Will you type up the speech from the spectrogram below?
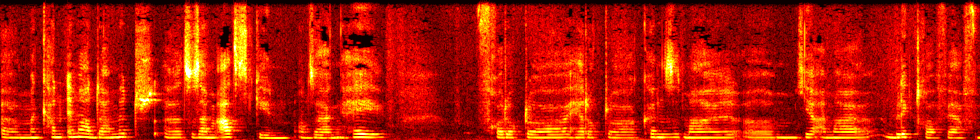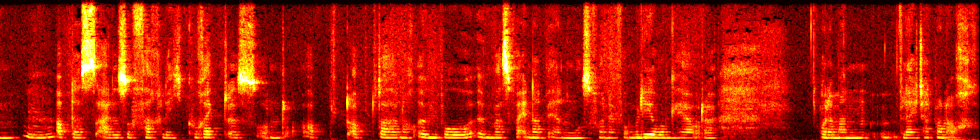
äh, man kann immer damit äh, zu seinem Arzt gehen und sagen, mhm. hey, Frau Doktor, Herr Doktor, können Sie mal ähm, hier einmal einen Blick drauf werfen, mhm. ob das alles so fachlich korrekt ist und ob, ob da noch irgendwo irgendwas verändert werden muss von der Formulierung her oder, oder man, vielleicht hat man auch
